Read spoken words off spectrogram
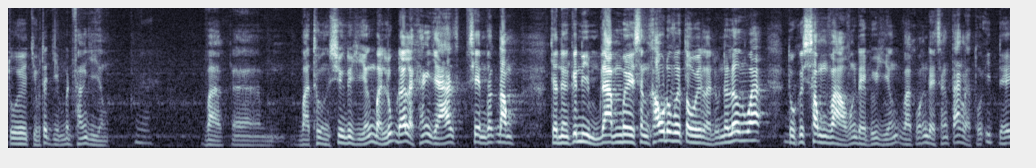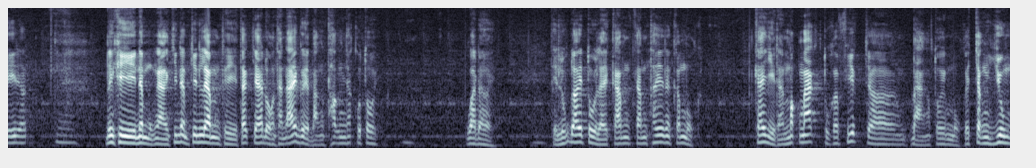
Tôi chịu trách nhiệm bên phản diện. Yeah. Và à, và thường xuyên đi diễn. Mà lúc đó là khán giả xem rất đông. Cho nên cái niềm đam mê sân khấu đối với tôi là nó lớn quá. Tôi cứ xông vào vấn đề biểu diễn. Và vấn đề sáng tác là tôi ít để ý đó. Yeah. đến khi năm 1995 thì tác giả đoàn thành ái người bạn thân nhất của tôi qua đời. Thì lúc đó tôi lại cảm cảm thấy là có một cái gì đó mất mát. Tôi có viết cho bạn tôi một cái chân dung.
